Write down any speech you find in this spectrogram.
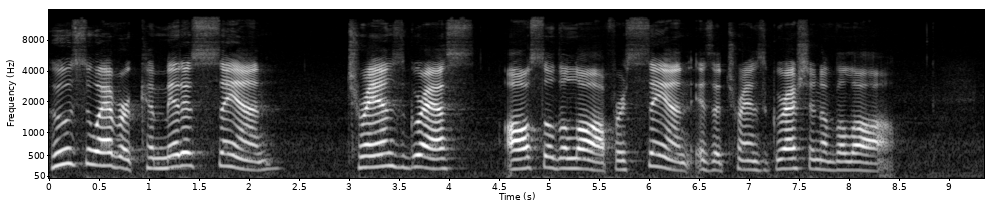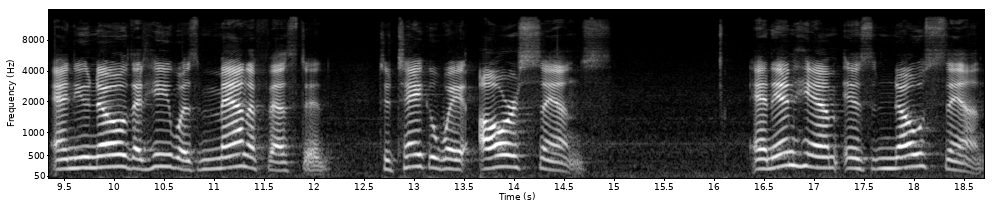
Whosoever committeth sin transgress also the law, for sin is a transgression of the law. And you know that he was manifested to take away our sins. And in him is no sin.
